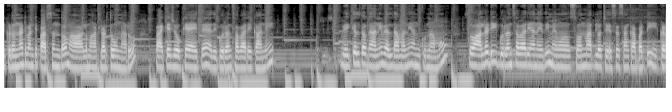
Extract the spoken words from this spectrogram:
ఇక్కడ ఉన్నటువంటి పర్సన్తో మా వాళ్ళు మాట్లాడుతూ ఉన్నారు. ప్యాకేజ్ ఓకే అయితే అది గుర్రం సవారీ కానీ వెహికల్తో కానీ వెళ్దామని అనుకున్నాము. సో ఆల్రెడీ గుర్రం సవారీ అనేది మేము సోన్మార్గ్లో చేసేసాం కాబట్టి ఇక్కడ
